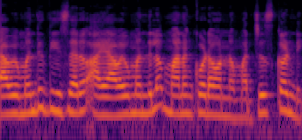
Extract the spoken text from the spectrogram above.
యాభై మంది తీశారు. ఆ యాభై మందిలో మనం కూడా ఉన్నాం. మరి చూసుకోండి.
